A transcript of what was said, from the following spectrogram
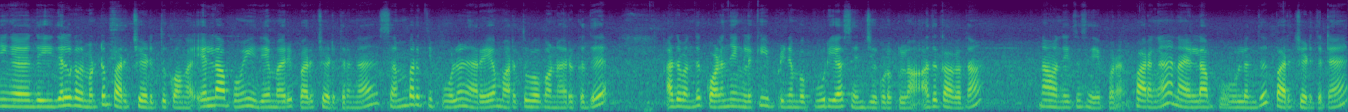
நீங்கள் இந்த இதழ்கள் மட்டும் பறித்து எடுத்துக்கோங்க. எல்லா பூவும் இதே மாதிரி பறித்து எடுத்துருங்க. செம்பருத்தி பூவில் நிறைய மருத்துவ குணம் இருக்குது. அது வந்து குழந்தைங்களுக்கு இப்படி நம்ம பூரியாக செஞ்சு கொடுக்கலாம். அதுக்காக தான் நான் வந்து இதை செய்ய போகிறேன் பாருங்கள் நான் எல்லா பூவிலேருந்து பறித்து எடுத்துட்டேன்.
